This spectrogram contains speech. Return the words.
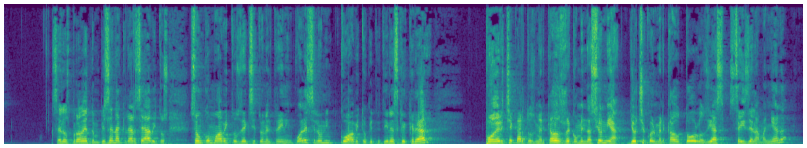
Se los prometo, empiecen a crearse hábitos. Son como hábitos de éxito en el trading. ¿Cuál es el único hábito que te tienes que crear? Poder checar tus mercados. Recomendación mía, yo checo el mercado todos los días 6 de la mañana.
